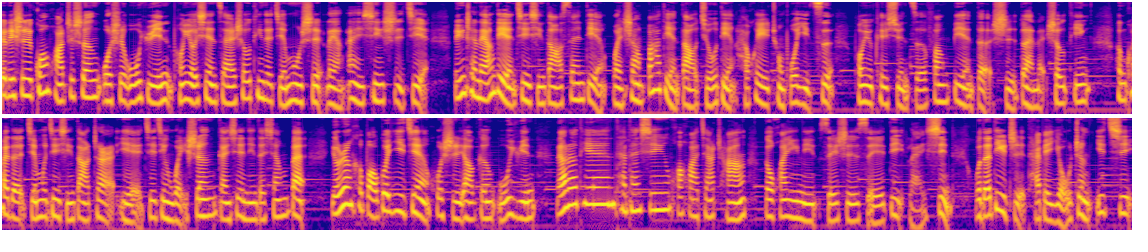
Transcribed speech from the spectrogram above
这里是光华之声，我是吴云。朋友现在收听的节目是《两岸新世界》，凌晨两点进行到三点，晚上八点到九点还会重播一次。朋友可以选择方便的时段来收听。很快的节目进行到这儿，也接近尾声，感谢您的相伴。有任何宝贵意见，或是要跟吴云聊聊天、谈谈心、话话家常，都欢迎您随时随地来信。我的地址：台北邮政一七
